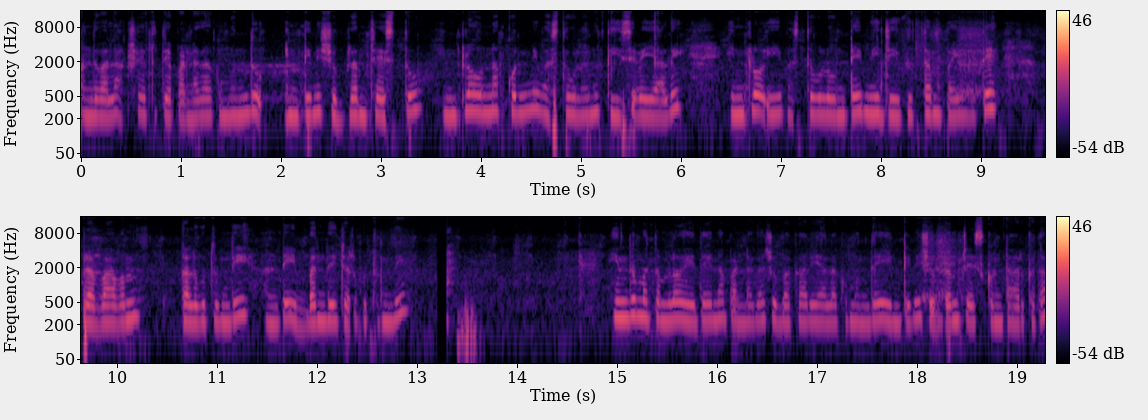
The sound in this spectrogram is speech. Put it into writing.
అందువల్ల అక్షయ తృతీయ పండగకు ముందు ఇంటిని శుభ్రం చేస్తూ ఇంట్లో ఉన్న కొన్ని వస్తువులను తీసివేయాలి. ఇంట్లో ఈ వస్తువులు ఉంటే మీ జీవితంపై అయితే ప్రభావం కలుగుతుంది అంటే ఇబ్బంది జరుగుతుంది. హిందూ మతంలో ఏదైనా పండగ శుభకార్యాలకు ముందే ఇంటిని శుభ్రం చేసుకుంటారు కదా.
